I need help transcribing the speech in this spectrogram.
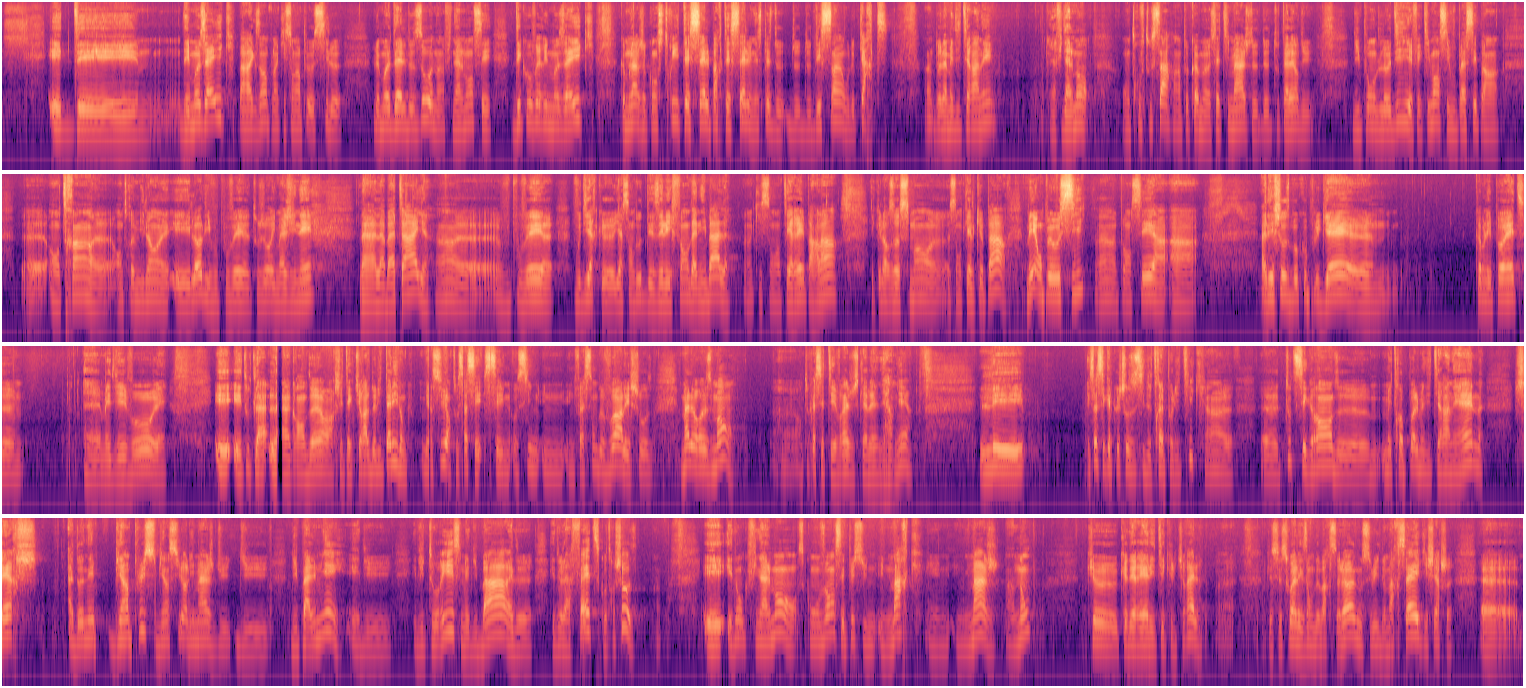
mosaïques, par exemple, hein, qui sont un peu aussi le, le modèle de zone. Hein. Finalement, c'est découvrir une mosaïque, comme là je construis tesselle par tesselle une espèce de, de, de dessin ou de carte de la Méditerranée. Finalement, on trouve tout ça, un peu comme euh, cette image de, tout à l'heure du, pont de Lodi. Effectivement, si vous passez par euh, en train euh, entre Milan et, Lodi, vous pouvez toujours imaginer la, bataille. Hein, vous pouvez vous dire qu'il y a sans doute des éléphants d'Hannibal hein, qui sont enterrés par là et que leurs ossements sont quelque part. Mais on peut aussi hein, penser à, des choses beaucoup plus gaies, comme les poètes médiévaux et, et, toute la, grandeur architecturale de l'Italie. Donc, bien sûr, tout ça, c'est aussi une, façon de voir les choses. Malheureusement, euh, en tout cas, c'était vrai jusqu'à l'année dernière, les... et ça, c'est quelque chose aussi de très politique, hein, euh, toutes ces grandes métropoles méditerranéennes cherchent à donner bien plus, bien sûr, l'image du, du, palmier et du, du, tourisme et du bar et de, et de la fête qu'autre chose. Et, donc finalement, ce qu'on vend, c'est plus une, marque, une, image, un nom, que, que des réalités culturelles. Euh, que ce soit l'exemple de Barcelone ou celui de Marseille, qui cherche, euh,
